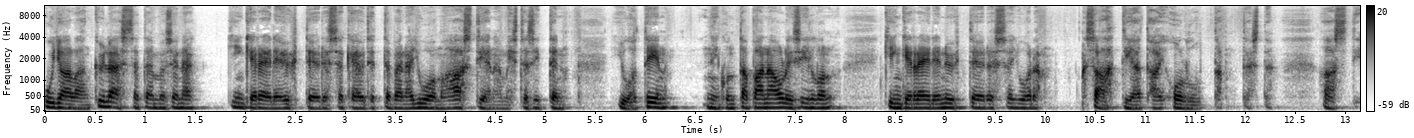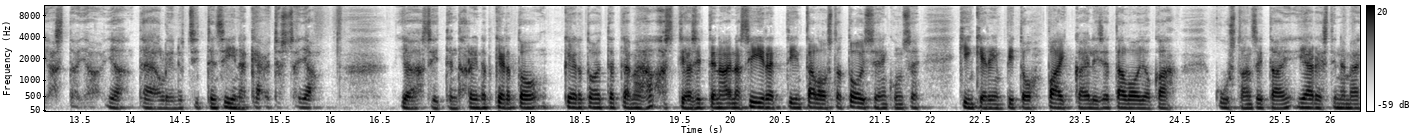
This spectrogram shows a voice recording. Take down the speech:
Hujalan kylässä tämmöisenä kinkereiden yhteydessä käytettävänä juoma-astiana, mistä sitten juotiin, niin kuin tapana oli silloin kinkereiden yhteydessä juoda sahtia tai olutta tästä astiasta. Ja, ja tämä oli nyt sitten siinä käytössä. Ja, ja sitten tarinat kertoo, kertoo, että tämä astia sitten aina siirrettiin talosta toiseen, kun se kinkerinpito paikka, eli se talo, joka kustansi tai järjesti nämä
